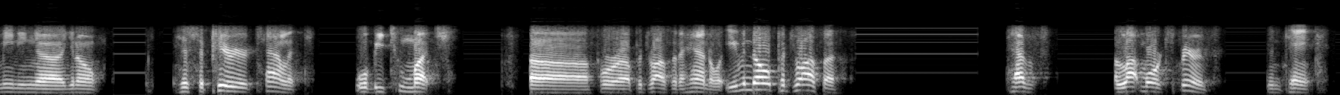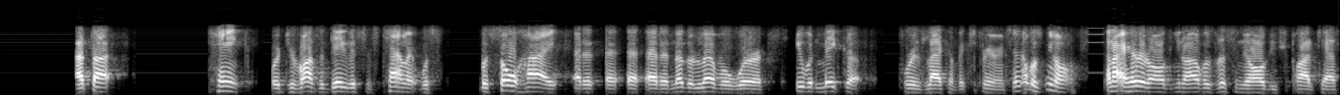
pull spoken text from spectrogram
meaning, uh, you know, his superior talent will be too much uh, for uh, Pedraza to handle. Even though Pedraza has a lot more experience than Tank, I thought Tank or Gervonta Davis's talent was was so high at a, at, at another level where it would make up for his lack of experience. And I was, you know, and I heard all, you know, I was listening to all these podcasts,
